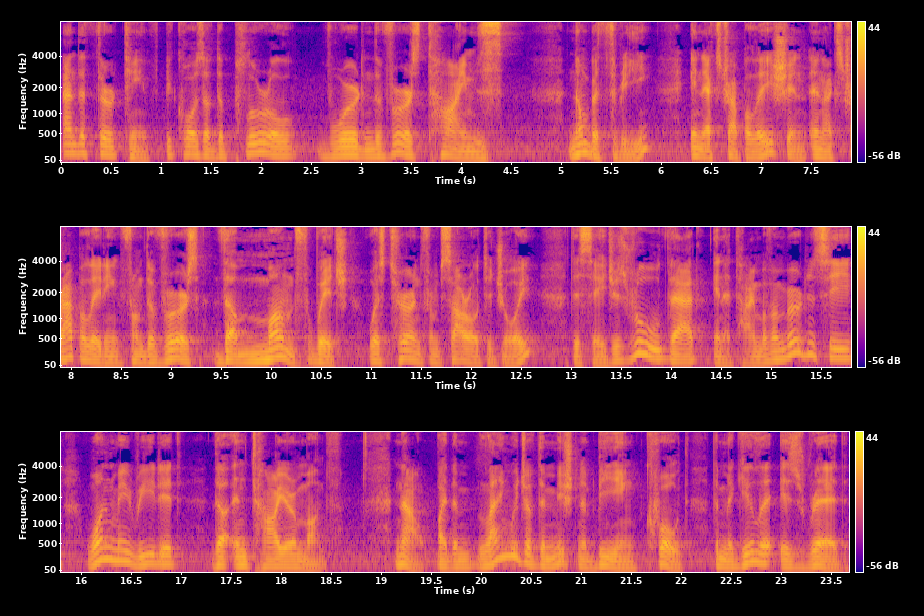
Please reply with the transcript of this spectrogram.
and the 13th because of the plural word in the verse times. Number three, in extrapolation and extrapolating from the verse, the month which was turned from sorrow to joy, the sages ruled that in a time of emergency, one may read it the entire month. Now, by the language of the Mishnah being, quote, the Megillah is read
